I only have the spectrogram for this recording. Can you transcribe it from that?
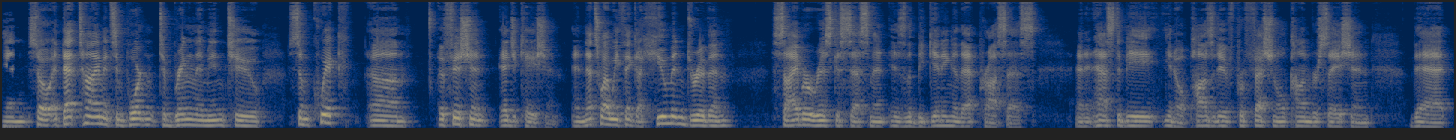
And so at that time, it's important to bring them into some quick, um, efficient education. And that's why we think a human driven cyber risk assessment is the beginning of that process. And it has to be, you know, a positive professional conversation that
